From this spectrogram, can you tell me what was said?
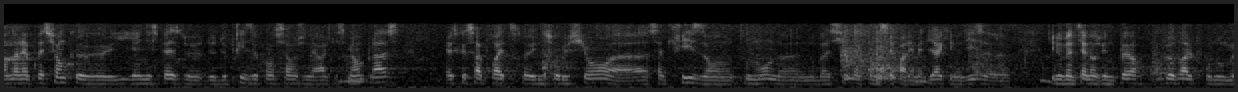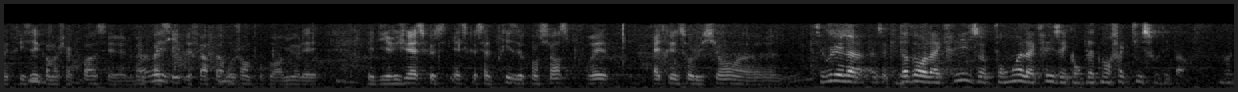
on a l'impression qu'il y a une espèce de, prise de conscience générale qui se met en place. Est-ce que ça pourrait être une solution à cette crise dont tout le monde nous bassine, à commencer par les médias qui nous disent, euh, qui nous maintiennent dans une peur globale pour nous maîtriser, comme à chaque fois c'est le même ah principe, de faire peur aux gens pour pouvoir mieux les, diriger. Est-ce que, est -ce que cette prise de conscience pourrait être une solution euh, Si vous voulez, d'abord la crise, pour moi la crise est complètement factice au départ. Donc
